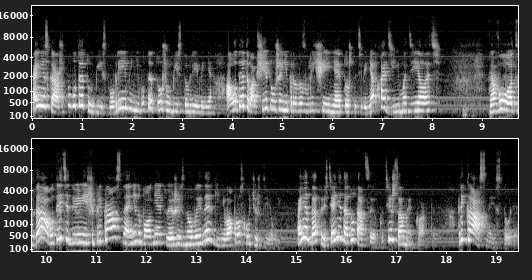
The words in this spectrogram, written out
Они скажут, ну вот это убийство времени, вот это тоже убийство времени, а вот это вообще это уже не про развлечение, это то, что тебе необходимо делать. Вот, да, вот эти две вещи прекрасные, они наполняют твою жизнь новой энергией, не вопрос, хочешь делай. Понятно, да? То есть они дадут оценку, те же самые карты. Прекрасная история.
